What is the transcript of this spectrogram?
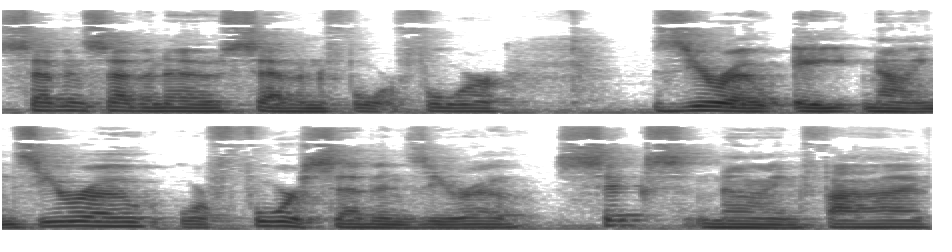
770-744-0890 or 470-695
